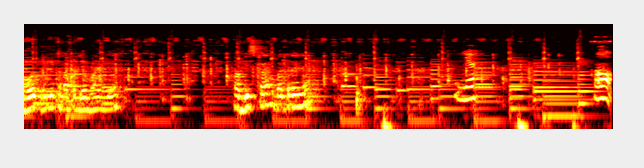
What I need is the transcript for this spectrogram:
Bot ini kenapa diam aja? Habiskah baterainya? Ya. Oh.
